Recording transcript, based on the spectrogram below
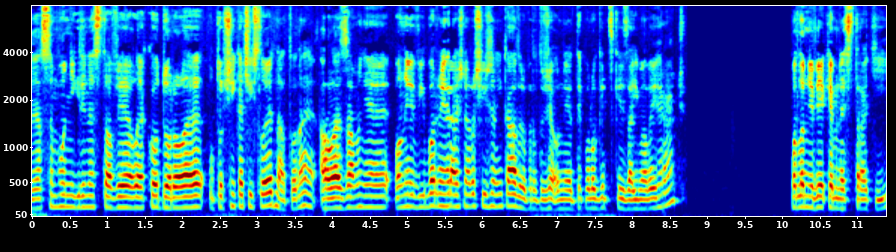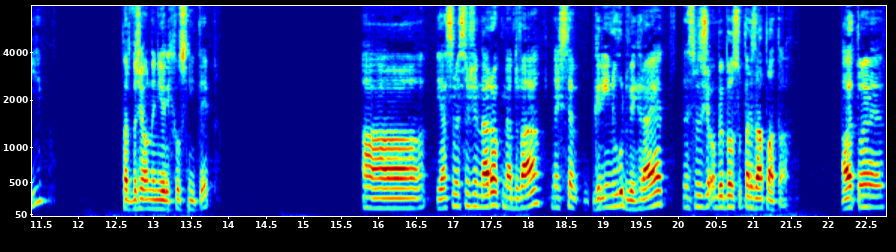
eh, já jsem ho nikdy nestavěl jako do role útočníka číslo jedna, to ne, ale za mě on je výborný hráč na rozšířený kádr, protože on je typologicky zajímavý hráč. Podle mě věkem nestratí, protože on není rychlostní typ. A já si myslím, že na rok, na dva, než se Greenwood vyhraje, myslím si, že on by byl super záplata. Ale to je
